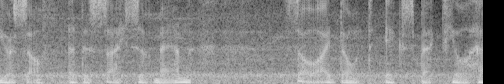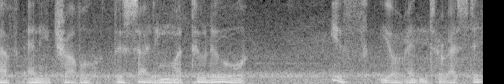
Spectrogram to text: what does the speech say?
yourself a decisive man, so I don't expect you'll have any trouble deciding what to do. If you're interested,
